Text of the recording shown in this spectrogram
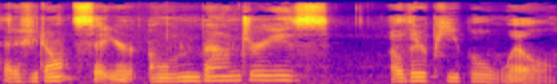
that if you don't set your own boundaries, other people will.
